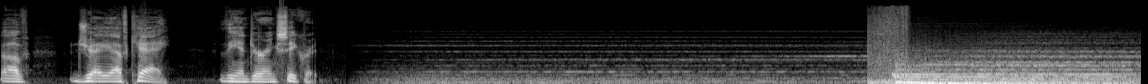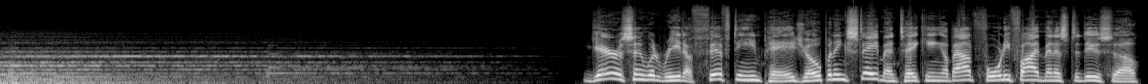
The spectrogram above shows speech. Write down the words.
of JFK The Enduring Secret. Garrison would read a 15 page opening statement, taking about 45 minutes to do so,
